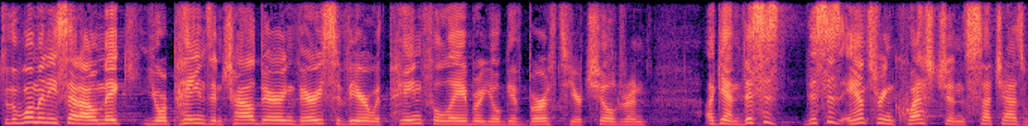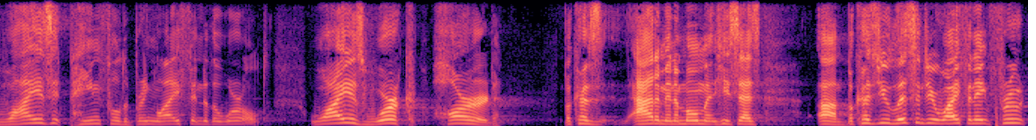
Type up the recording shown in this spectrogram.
To the woman, he said, I will make your pains in childbearing very severe. With painful labor, you'll give birth to your children. Again, this is, this is answering questions such as why is it painful to bring life into the world? Why is work hard? Because Adam, in a moment, he says, um, Because you listened to your wife and ate fruit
